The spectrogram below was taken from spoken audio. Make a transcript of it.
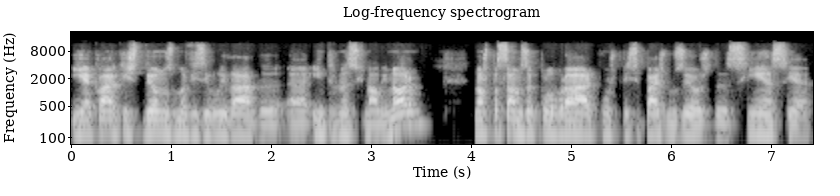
E é claro que isto deu-nos uma visibilidade uh, internacional enorme. Nós passamos a colaborar com os principais museus de ciência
